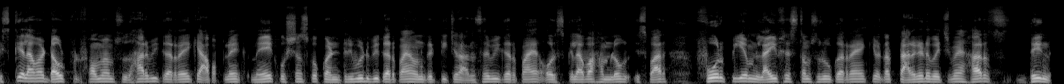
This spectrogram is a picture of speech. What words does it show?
इसके अलावा डाउट प्लेटफॉर्म में हम सुधार भी कर रहे हैं कि आप अपने नए क्वेश्चंस को कंट्रीब्यूट भी कर पाएँ, उनके टीचर आंसर भी कर पाएँ, और इसके अलावा हम लोग इस बार 4 पीएम लाइव सिस्टम शुरू कर रहे हैं कि मतलब टारगेट बेच में हर दिन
